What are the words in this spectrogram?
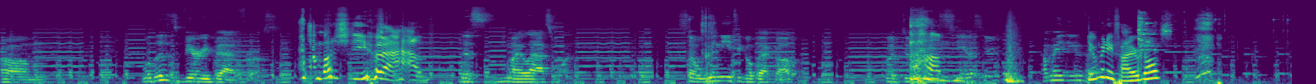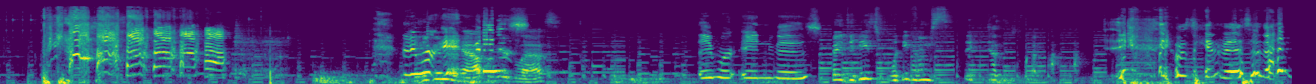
Um. Well, this is very bad for us. How much do you have? This is my last one. So we need to go back up. But do they Um. see us here? How many do you have? Do you have any fireballs? they were me half of your invis. glass? They were invis. Wait, did he split him? He just... it was invis, and I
